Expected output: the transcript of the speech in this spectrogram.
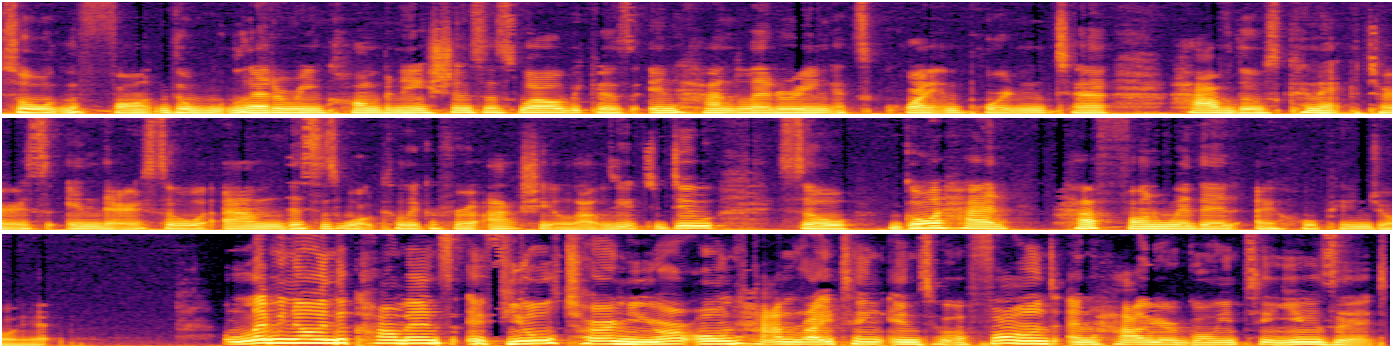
So the font, the lettering combinations as well, because in hand lettering, it's quite important to have those connectors in there. So um, this is what Calligraphr actually allows you to do. So go ahead, have fun with it. I hope you enjoy it. Let me know in the comments if you'll turn your own handwriting into a font and how you're going to use it.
